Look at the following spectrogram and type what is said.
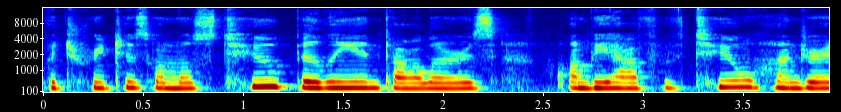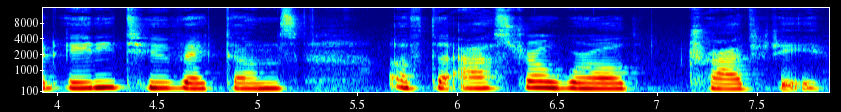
which reaches almost $2 billion on behalf of 282 victims of the Astro Astroworld tragedy.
